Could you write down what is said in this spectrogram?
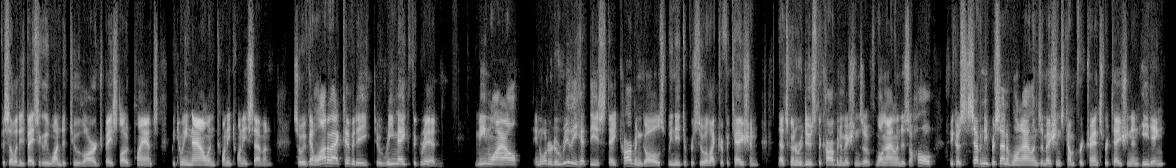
facilities, basically one to two large baseload plants between now and 2027. So we've got a lot of activity to remake the grid. Meanwhile, in order to really hit these state carbon goals, we need to pursue electrification. That's going to reduce the carbon emissions of Long Island as a whole because 70% of Long Island's emissions come for transportation and heating,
